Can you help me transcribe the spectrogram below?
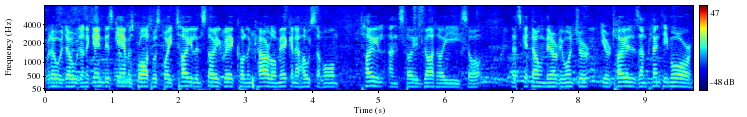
Without a doubt. And again, this game is brought to us by Tile and Style Great Cullen Carlow making a house at home. Tile and Style.ie. So let's get down there if you want your, your tiles and plenty more.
